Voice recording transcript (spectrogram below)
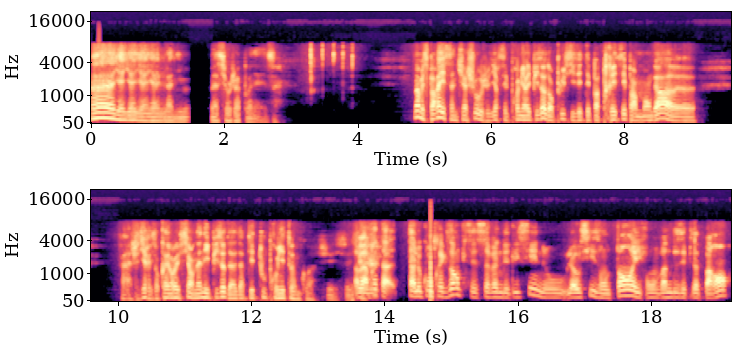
Aïe aïe aïe aïe aïe, l'animation japonaise. Non mais c'est pareil, Santiago, je veux dire, c'est le premier épisode. En plus, ils étaient pas pressés par le manga. euh, Enfin, je veux dire, ils ont quand même réussi en un épisode à adapter tout le premier tome, quoi. C'est- Ah, mais après, t'as, t'as le contre-exemple, c'est Seven Deadly Sins, où là aussi, ils ont le temps, et ils font 22 épisodes par an,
